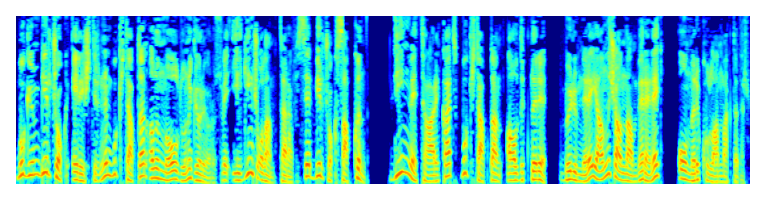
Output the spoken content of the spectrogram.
Bugün birçok eleştirinin bu kitaptan alınma olduğunu görüyoruz ve ilginç olan taraf ise birçok sapkın din ve tarikat bu kitaptan aldıkları bölümlere yanlış anlam vererek onları kullanmaktadır.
